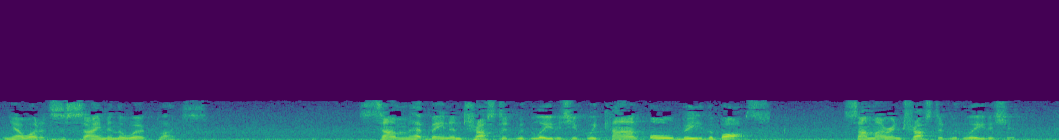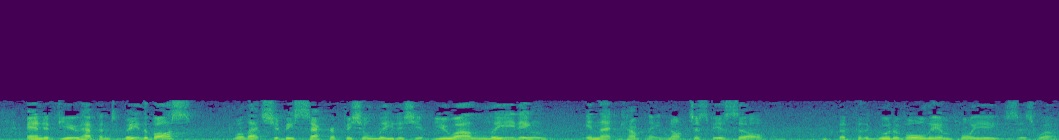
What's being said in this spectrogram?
And you know what? It's the same in the workplace. Some have been entrusted with leadership. We can't all be the boss. Some are entrusted with leadership. And if you happen to be the boss, well, that should be sacrificial leadership. You are leading in that company, not just for yourself, but for the good of all the employees as well.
